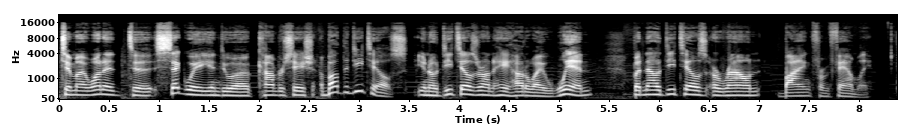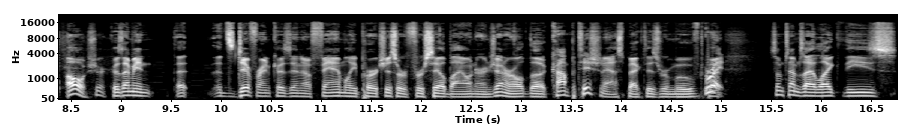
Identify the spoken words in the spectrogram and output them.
Tim, I wanted to segue into a conversation about the details. You know, details around, hey, how do I win? But now details around buying from family. Oh, sure. Because I mean, that it's different because in a family purchase or for sale by owner in general, the competition aspect is removed. Right. Sometimes I like these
